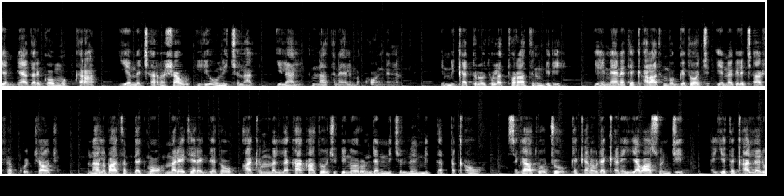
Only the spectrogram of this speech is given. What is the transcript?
የሚያደርገው ሙከራ የመጨረሻው ሊሆን ይችላል ይላል ናትናኤል መኮንን። የሚቀጥሉት ሁለት ወራት እንግዲህ ይህን አይነት የቃላት ሙግቶች፣ የመግለጫ ሸኩቻዎች፣ ምናልባትም ደግሞ መሬት የረገጠው አቅም መለካካቶች ሊኖሩ እንደሚችል ነው የሚጠበቀው። ስጋቶቹ ከቀን ወደ ቀን እየባሱ እንጂ እየተቃለሉ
